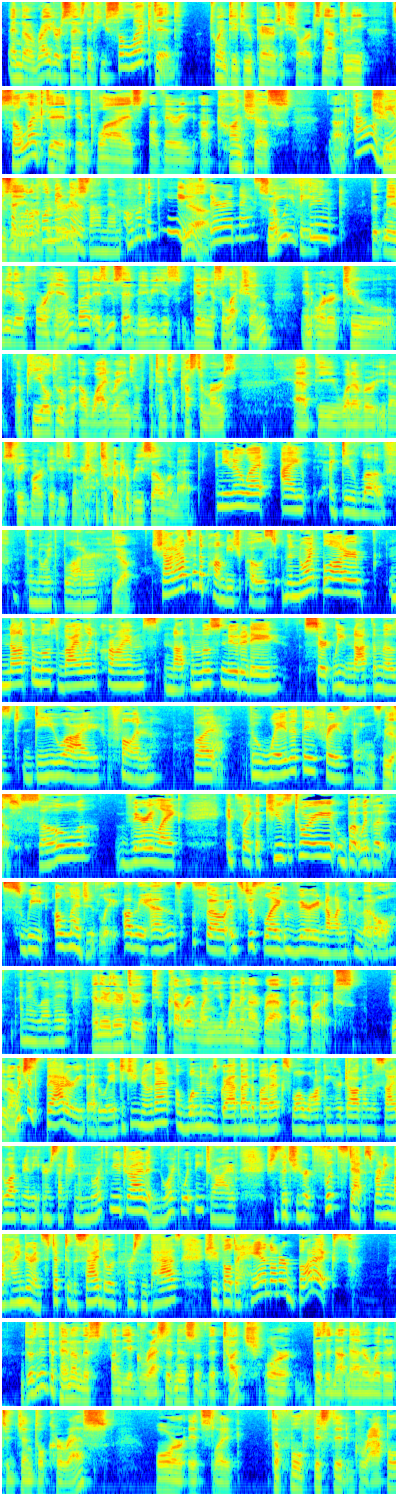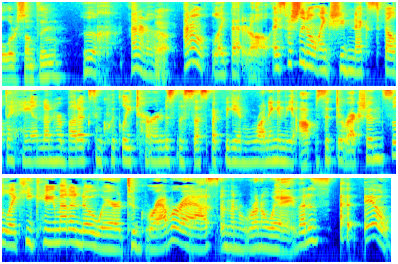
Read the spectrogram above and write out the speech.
And the writer says that he selected 22 pairs of shorts. Now, to me, selected implies a very uh, conscious uh, Oh, these have little flamingos various- on them. Oh, look at these. Yeah. They're a nice So I would think that maybe they're for him, but as you said, maybe he's getting a selection in order to appeal to a, a wide range of potential customers at the whatever you know street market he's going to try to resell them at. and you know what? I I do love the North Blotter. Yeah. Shout out to the Palm Beach Post. The North Blotter, not the most violent crimes, not the most nudity, certainly not the most DUI fun, but the way that they phrase things is Yes. so very like it's like accusatory but with a sweet allegedly on the end. So it's just like very non-committal and I love it. And they're there to, to cover it when you women are grabbed by the buttocks. You know. Which is battery, by the way. Did you know that? A woman was grabbed by the buttocks while walking her dog on the sidewalk near the intersection of Northview Drive and North Whitney Drive. She said she heard footsteps running behind her and stepped to the side to let the person pass. She felt a hand on her buttocks. Doesn't it depend on this on the aggressiveness of the touch, or does it not matter whether it's a gentle caress, or it's like it's a full fisted grapple or something? Ugh, I don't know. Yeah. I don't like that at all. I especially don't like she next felt a hand on her buttocks and quickly turned as the suspect began running in the opposite direction. So, like, he came out of nowhere to grab her ass and then run away. That is, ew.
